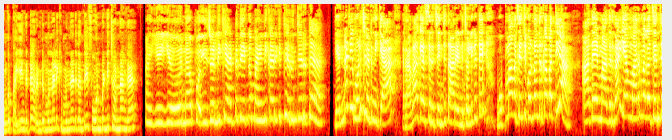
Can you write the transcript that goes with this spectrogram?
உங்க பையன்கிட்ட ரெண்டு மூணு நாளைக்கு முன்னாடி தந்தே ஃபோன் பண்ணி சொன்னாங்க. ஐயோ நான் போய் சொல்லி கேட்டது எங்க மைனிக்காரிக்கு தெரிஞ்சிருக்க? என்னடி முடிச்சிட்டு நிக்க ரவா கேசரி செஞ்சு தாரேன்னு சொல்லிக்கிட்டு உப்புமாவை செஞ்சு கொண்டு வந்திருக்க பாத்தியா? அதே மாதிரி தான் என் மருமக செஞ்ச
